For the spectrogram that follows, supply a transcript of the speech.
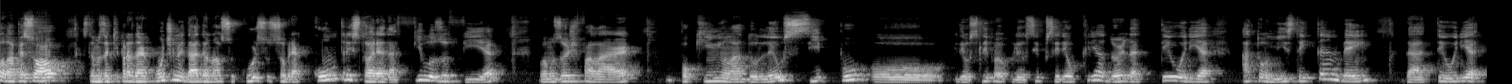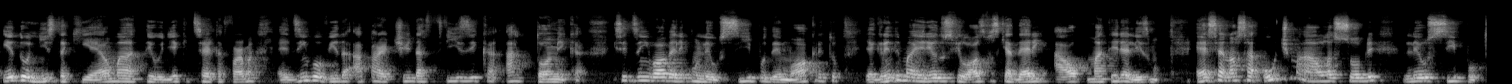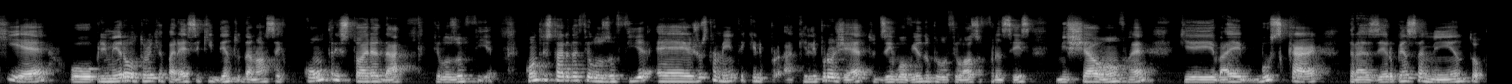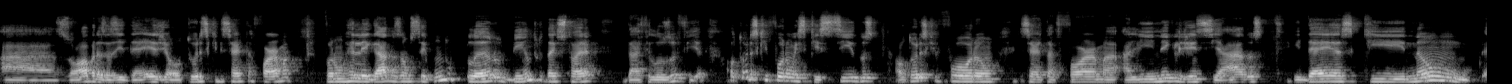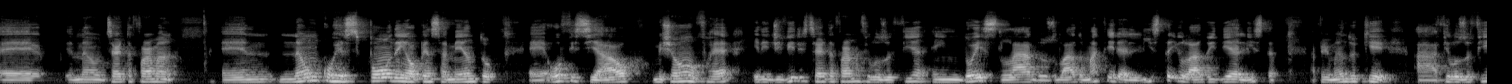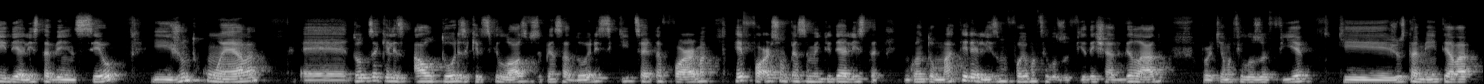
Olá pessoal, estamos aqui para dar continuidade ao nosso curso sobre a contra-história da filosofia. Vamos hoje falar um pouquinho lá do Leucipo. O Leucipo, Leucipo seria o criador da teoria atomista e também da teoria hedonista, que é uma teoria que, de certa forma, é desenvolvida a partir da física atômica, que se desenvolve ali com Leucipo, Demócrito e a grande maioria dos filósofos que aderem ao materialismo. Essa é a nossa última aula sobre Leucipo, que é o primeiro autor que aparece aqui dentro da nossa contra-história da filosofia. Contra-história da filosofia é justamente aquele, aquele projeto desenvolvido pelo filósofo francês Michel Onfray, que vai buscar trazer o pensamento, as obras, as ideias de autores que, de certa forma, foram relegados a um segundo plano dentro da história da filosofia. Autores que foram esquecidos, autores que foram, de certa forma, ali negligenciados, ideias que não, é, não de certa forma, é, não correspondem ao pensamento é, oficial. O Michel Onfray, ele divide, de certa forma, a filosofia em dois lados, o lado materialista e o lado idealista, afirmando que a filosofia idealista venceu e, junto com ela, é, todos aqueles autores, aqueles filósofos e pensadores que, de certa forma, reforçam o pensamento idealista, enquanto o materialismo foi uma filosofia deixada de lado, porque é uma filosofia que justamente ela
